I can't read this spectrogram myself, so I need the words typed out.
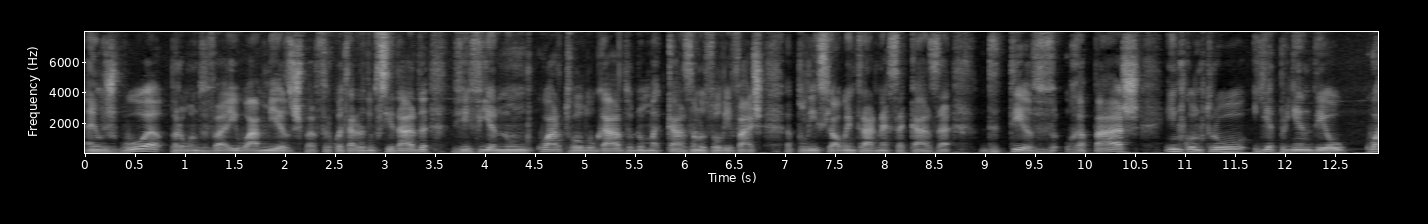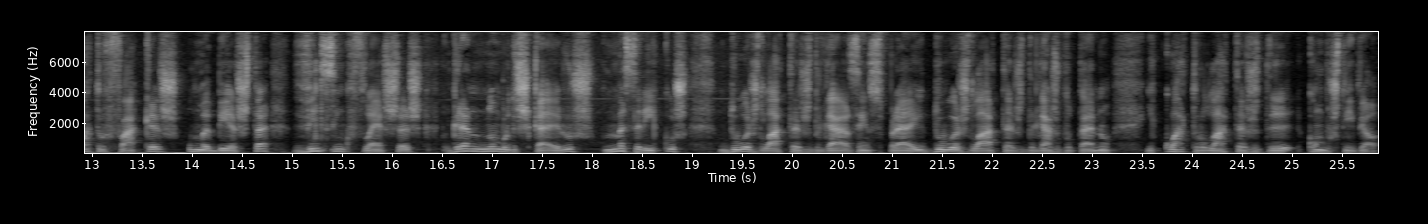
em Lisboa, para onde veio há meses para frequentar a universidade, vivia num quarto alugado numa casa nos Olivais. A polícia, ao entrar nessa casa, deteve o rapaz, encontrou e apreendeu quatro facas, uma besta, 25 flechas, grande número de isqueiros, maçaricos, duas latas de gás em spray, duas latas de gás butano e quatro latas de combustível.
